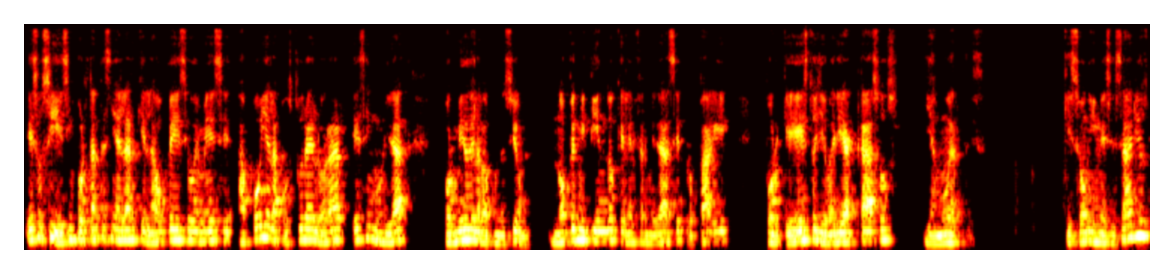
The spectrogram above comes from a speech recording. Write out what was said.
Eso sí, es importante señalar que la OPS-OMS apoya la postura de lograr esa inmunidad por medio de la vacunación, no permitiendo que la enfermedad se propague porque esto llevaría a casos y a muertes que son innecesarios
